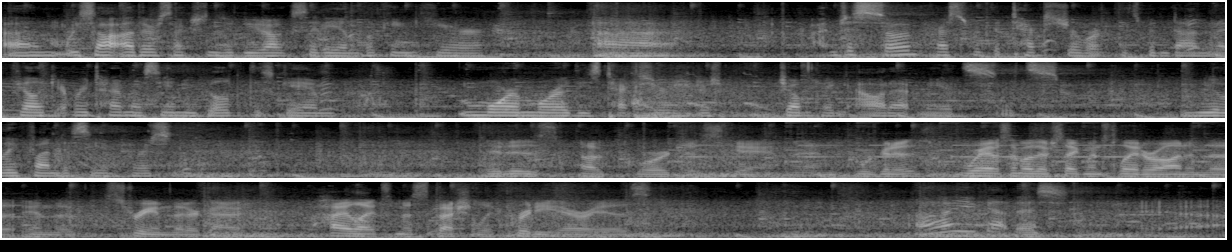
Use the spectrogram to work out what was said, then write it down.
um, we saw other sections of New Donk City and looking here. Uh, I'm just so impressed with the texture work that's been done. And I feel like every time I see a new build of this game, more and more of these textures are just jumping out at me. It's, it's really fun to see in person. It is a gorgeous game, and we're gonna we have some other segments later on in the in the stream that are gonna highlight some especially pretty areas. Oh, you got this. Yeah.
